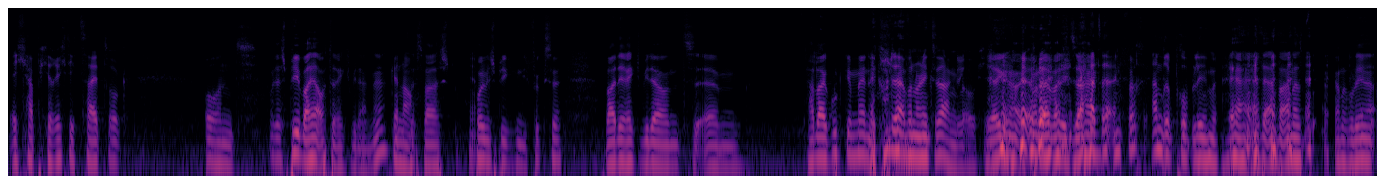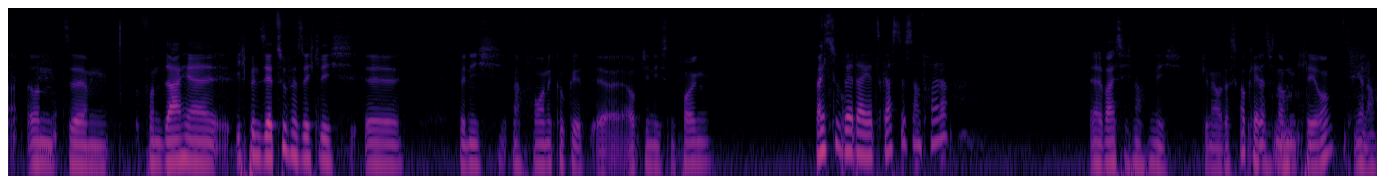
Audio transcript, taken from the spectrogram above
Ich habe hier richtig Zeitdruck. Und Und das Spiel war ja auch direkt wieder, ne? Genau. Das war Ja. vor dem Spiel gegen die Füchse. War direkt wieder und ähm, hat er gut er gemanagt. konnte einfach noch nichts sagen, glaube ich. Ja, genau, er konnte einfach nichts sagen. er hatte einfach andere Probleme. Ja, er hatte einfach andere Probleme. Und ähm, von daher, ich bin sehr zuversichtlich, äh, wenn ich nach vorne gucke äh, auf die nächsten Folgen. Weißt du, wer da jetzt Gast ist am Freitag? Äh, weiß ich noch nicht. Genau, das, Okay, das das ist noch in gut. Klärung. Genau.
